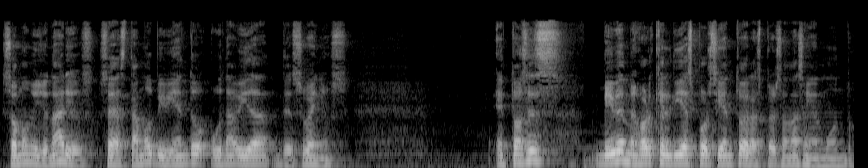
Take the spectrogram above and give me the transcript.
somos millonarios. O sea, estamos viviendo una vida de sueños. Entonces, viven mejor que el 10% de las personas en el mundo.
